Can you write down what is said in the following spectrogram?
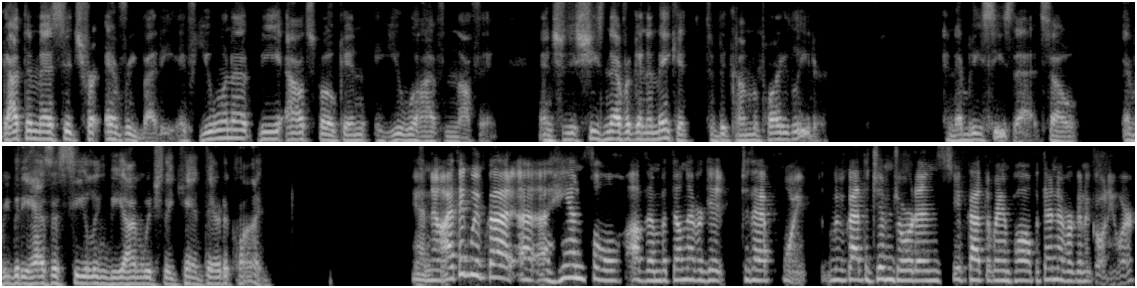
got the message for everybody. If you want to be outspoken, you will have nothing. And she, she's never going to make it to become a party leader. And everybody sees that. So everybody has a ceiling beyond which they can't dare to climb. Yeah, no, I think we've got a, a handful of them, but they'll never get to that point. We've got the Jim Jordans, you've got the Rand Paul, but they're never going to go anywhere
